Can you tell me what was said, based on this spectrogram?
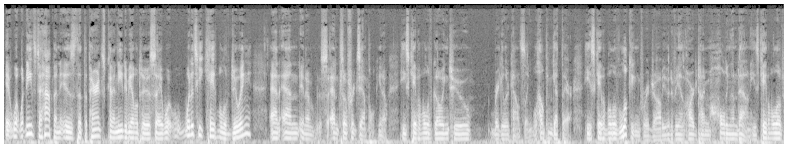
It, what what needs to happen is that the parents kind of need to be able to say what what is he capable of doing? And and you know and so for example you know he's capable of going to regular counseling. We'll help him get there. He's capable of looking for a job, even if he has a hard time holding them down. He's capable of,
